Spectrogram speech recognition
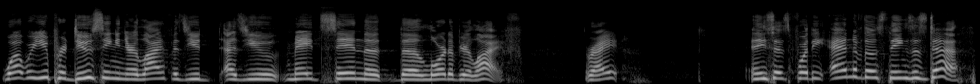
What were you producing in your life as you as you made sin the, the Lord of your life? Right? And he says, For the end of those things is death.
